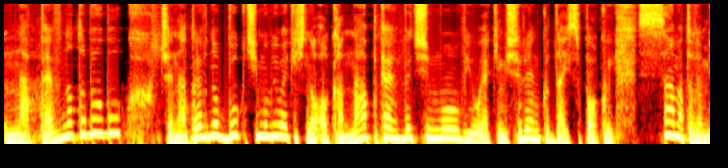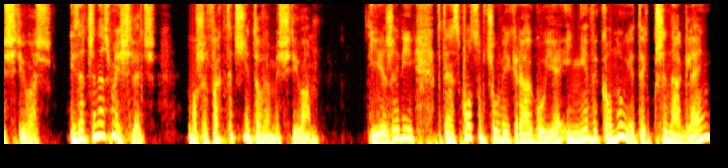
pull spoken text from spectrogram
na pewno to był Bóg? Czy na pewno Bóg ci mówił o jakichś, no o kanapkach by ci mówił, o jakimś rynku? Daj spokój. Sama to wymyśliłaś. I zaczynasz myśleć, może faktycznie to wymyśliłam. I jeżeli w ten sposób człowiek reaguje i nie wykonuje tych przynagleń,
